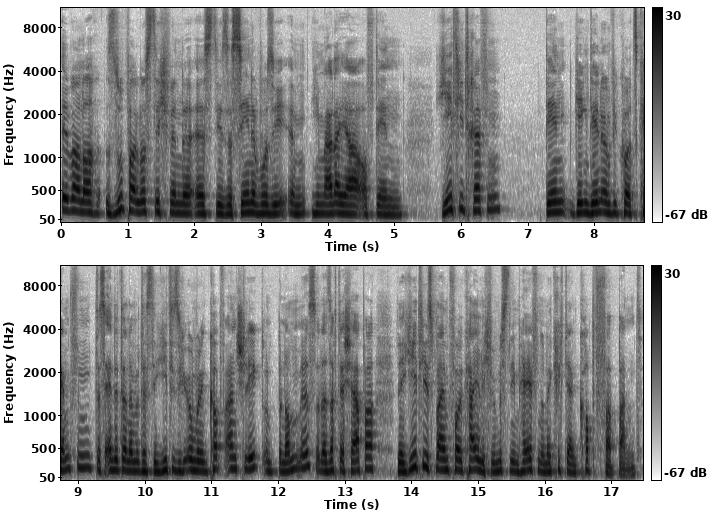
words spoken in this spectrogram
immer noch super lustig finde, ist diese Szene, wo sie im Himalaya auf den Yeti treffen, den, gegen den irgendwie kurz kämpfen. Das endet dann damit, dass der Yeti sich irgendwo den Kopf anschlägt und benommen ist. Und dann sagt der Sherpa, der Yeti ist meinem Volk heilig, wir müssen ihm helfen. Und dann kriegt er einen Kopfverband.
